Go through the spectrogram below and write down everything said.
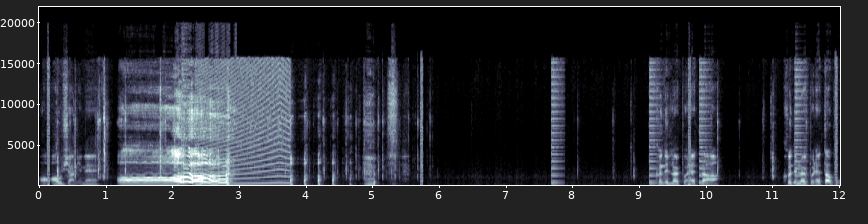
어, 아웃이 아니네. 어. 큰일 날 뻔했다. 큰일 날 뻔했다고.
